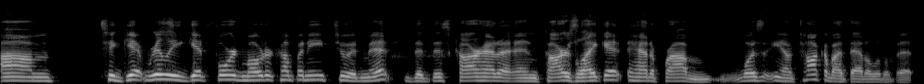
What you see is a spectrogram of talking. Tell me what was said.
um, to get really get Ford Motor Company to admit that this car had a and cars like it had a problem. Was you know talk about that a little bit.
